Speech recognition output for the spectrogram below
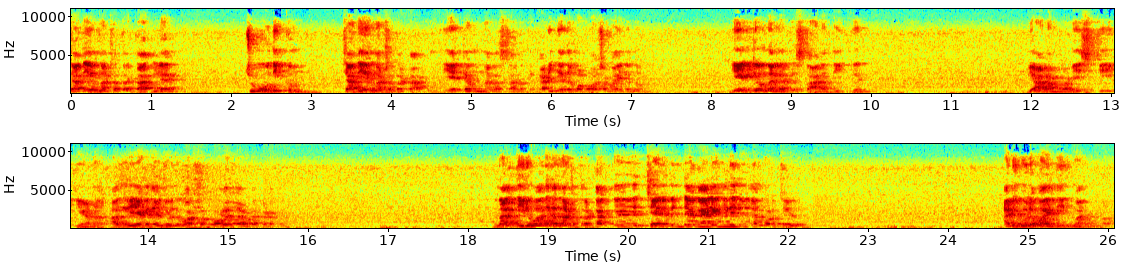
ചതയം നക്ഷത്രക്കാരിൽ ചോദിക്കും ചതയം നക്ഷത്രക്കാർക്കും ഏറ്റവും നല്ല സ്ഥാനത്ത്. കഴിഞ്ഞത് മോശമായിരുന്നു. ഏറ്റവും നല്ല സ്ഥാനത്തേക്ക് വ്യാഴം പ്രവേശിച്ചിരിക്കുകയാണ്. അത് ഏകദേശം ഒരു വർഷത്തോളം അവിടെ കിടക്കും എന്നാൽ തിരുവാതിര നക്ഷത്രക്കാർക്ക് ചെലവിന്റെ കാര്യങ്ങളിലെല്ലാം കുറച്ച് അനുകൂലമായ തീരുമാനമുണ്ടാകും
